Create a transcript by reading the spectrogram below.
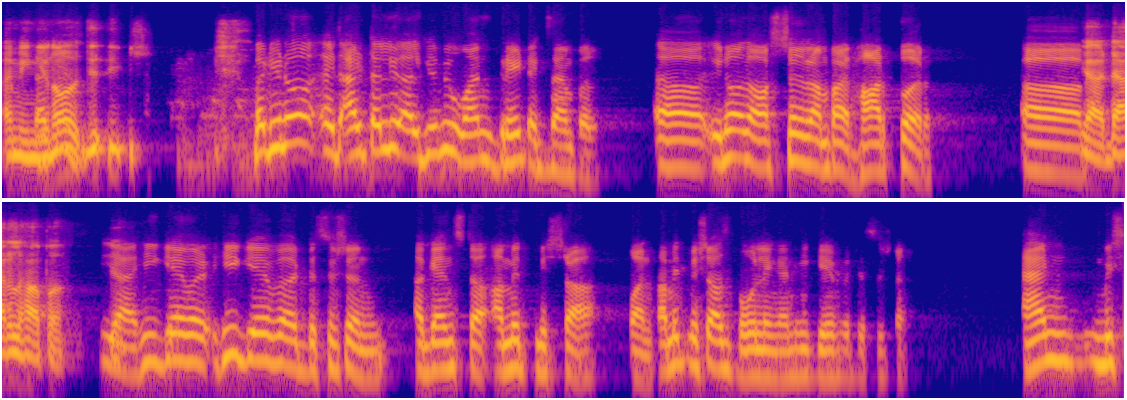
I mean that you know is, but you know i'll tell you i'll give you one great example uh, you know the australian umpire harper uh, yeah daryl harper yeah, yeah, he gave a he gave a decision against uh, Amit Mishra once. Amit Mishra was bowling and he gave a decision. And Mish,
